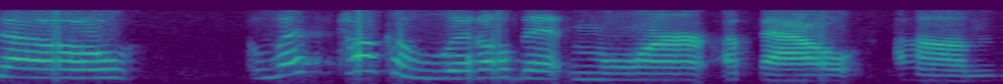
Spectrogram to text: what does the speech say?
so let's talk a little bit more about um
